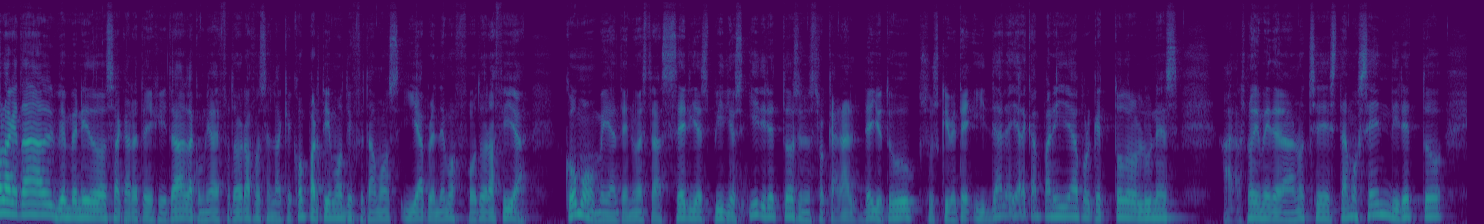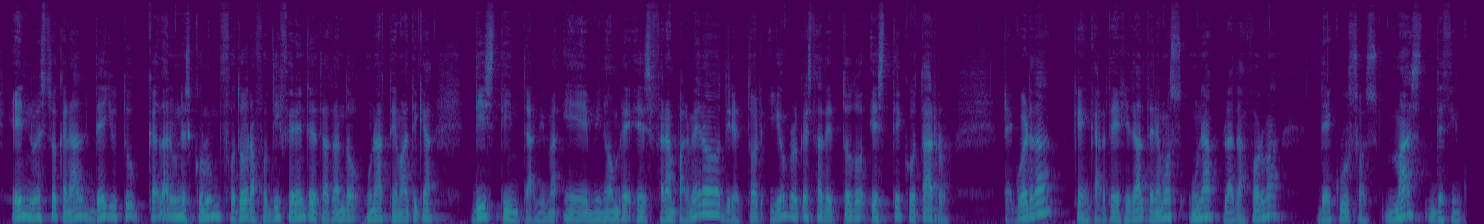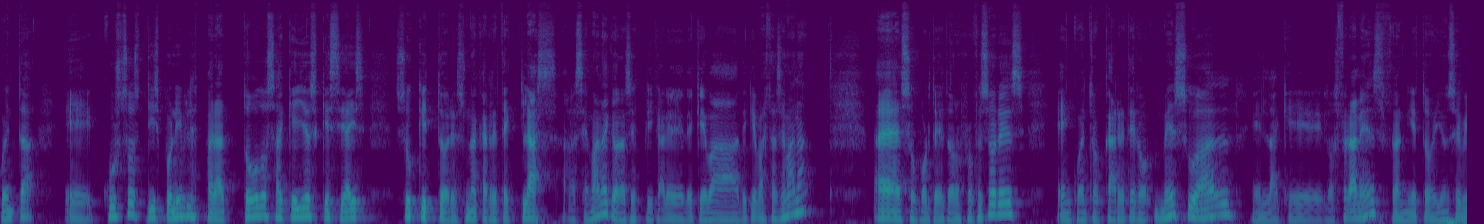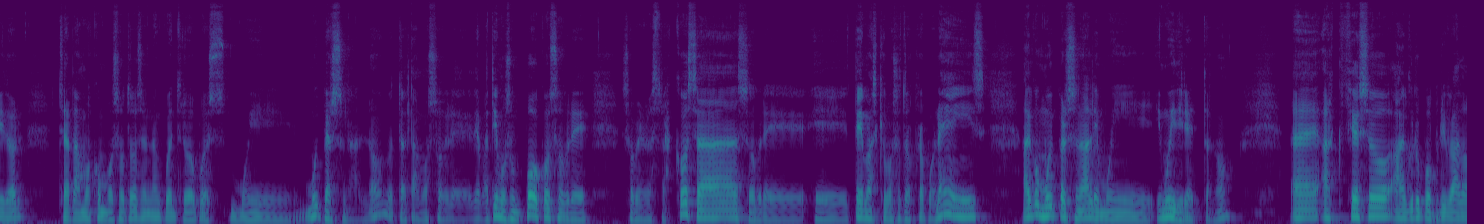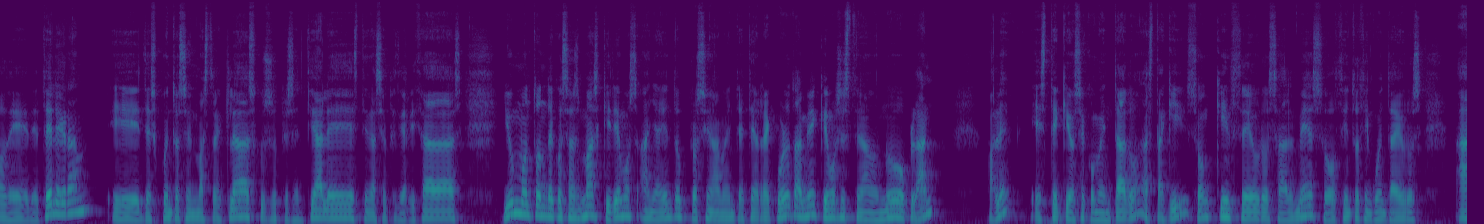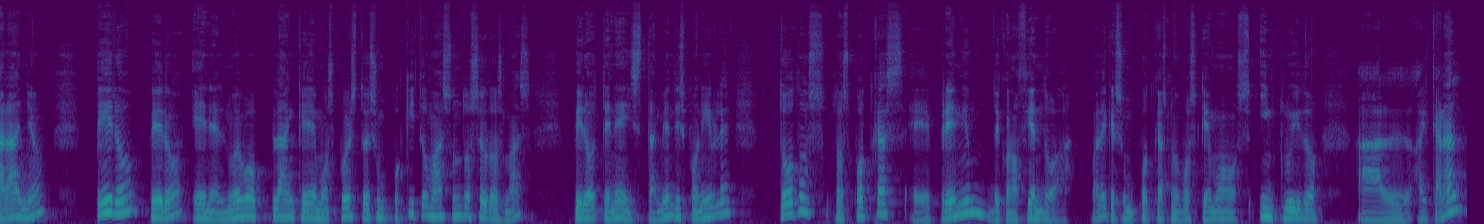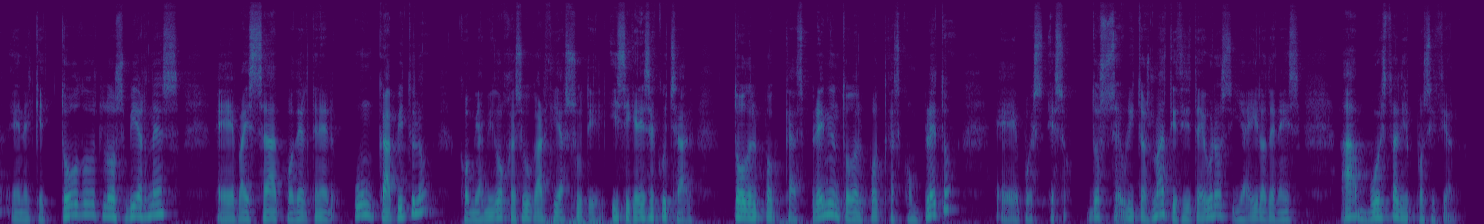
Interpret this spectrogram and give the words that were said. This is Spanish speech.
Hola, ¿qué tal? Bienvenidos a Carrete Digital, la comunidad de fotógrafos en la que compartimos, disfrutamos y aprendemos fotografía, como mediante nuestras series, vídeos y directos en nuestro canal de YouTube. Suscríbete y dale ahí a la campanilla porque todos los lunes a las 9 y media de la noche estamos en directo en nuestro canal de YouTube, cada lunes con un fotógrafo diferente tratando una temática distinta. Mi, eh, nombre es Fran Palmero, director y hombre orquesta de todo este cotarro. Recuerda que en Carrete Digital tenemos una plataforma de cursos, más de 50 eh, cursos disponibles para todos aquellos que seáis suscriptores. Una carrete class a la semana, que ahora os explicaré de qué va, de qué va esta semana. Eh, soporte de todos los profesores, encuentro carretero mensual en la que los franes, Fran Nieto y un servidor, charlamos con vosotros en un encuentro pues muy, muy personal, ¿no? Tratamos sobre, debatimos un poco sobre, sobre nuestras cosas, sobre eh, temas que vosotros proponéis, algo muy personal y muy, y muy directo, ¿no? Eh, acceso al grupo privado de, Telegram, eh, descuentos en Masterclass, cursos presenciales, tiendas especializadas y un montón de cosas más que iremos añadiendo próximamente. Te recuerdo también que hemos estrenado un nuevo plan, ¿vale? Este que os he comentado hasta aquí son 15 euros al mes o 150 euros al año, pero, pero en el nuevo plan que hemos puesto es un poquito más, son 2 euros más, pero tenéis también disponible todos los podcasts eh, premium de Conociendo a. Que es un podcast nuevo que hemos incluido al, canal, en el que todos los viernes eh, vais a poder tener un capítulo con mi amigo Jesús García Sutil. Y si queréis escuchar todo el podcast premium, todo el podcast completo, eh, pues eso, dos euritos más, 17 euros, y ahí lo tenéis a vuestra disposición.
